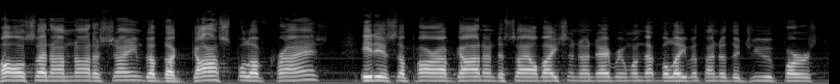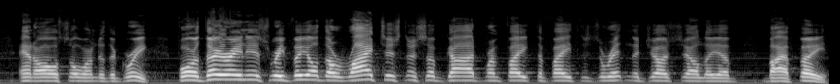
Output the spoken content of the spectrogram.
Paul said, I'm not ashamed of the gospel of Christ it is the power of God unto salvation unto everyone that believeth, unto the Jew first, and also unto the Greek. For therein is revealed the righteousness of God from faith to faith, as written, the just shall live by faith.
